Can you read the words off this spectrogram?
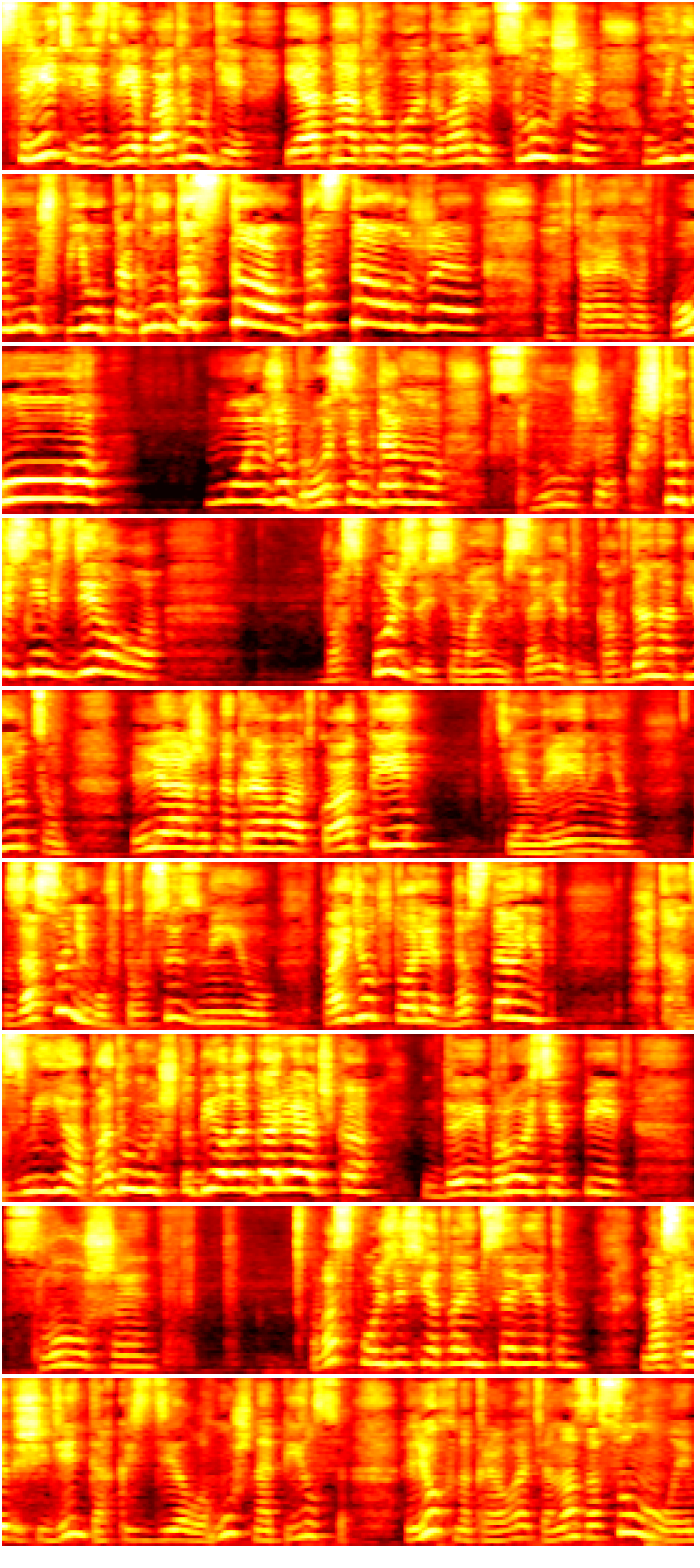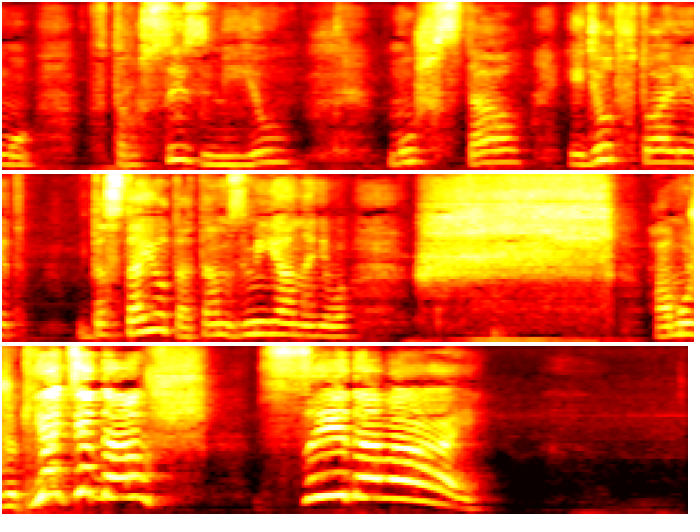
Встретились две подруги, и одна другой говорит, слушай, у меня муж пьет так, ну достал, достал уже. А вторая говорит, о, мой уже бросил давно. Слушай, а что ты с ним сделала? Воспользуйся моим советом. Когда напьется он, ляжет на кроватку, а ты тем временем засунь ему в трусы змею, пойдет в туалет, достанет, а там змея подумает, что белая горячка, да и бросит пить. Слушай, воспользуюсь я твоим советом. На следующий день так и сделала. Муж напился, лег на кровать, она засунула ему в трусы змею. Муж встал, идет в туалет, достает, а там змея на него. Ш -ш -ш. А мужик, я тебе дам, сы давай!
